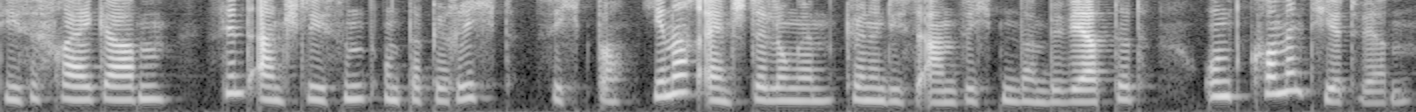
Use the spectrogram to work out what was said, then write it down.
Diese Freigaben sind anschließend unter Bericht sichtbar. Je nach Einstellungen können diese Ansichten dann bewertet und kommentiert werden.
